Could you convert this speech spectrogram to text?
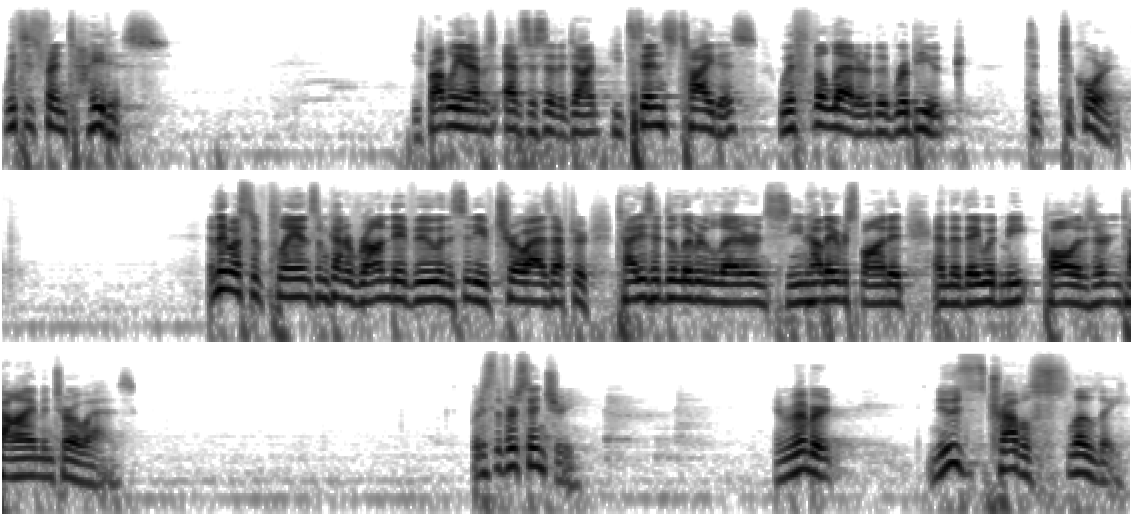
with his friend Titus. He's probably in Ephesus at the time. He sends Titus with the letter, the rebuke, to, to Corinth. And they must have planned some kind of rendezvous in the city of Troas after Titus had delivered the letter and seen how they responded, and that they would meet Paul at a certain time in Troas. But it's the first century. And remember, news travels slowly.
